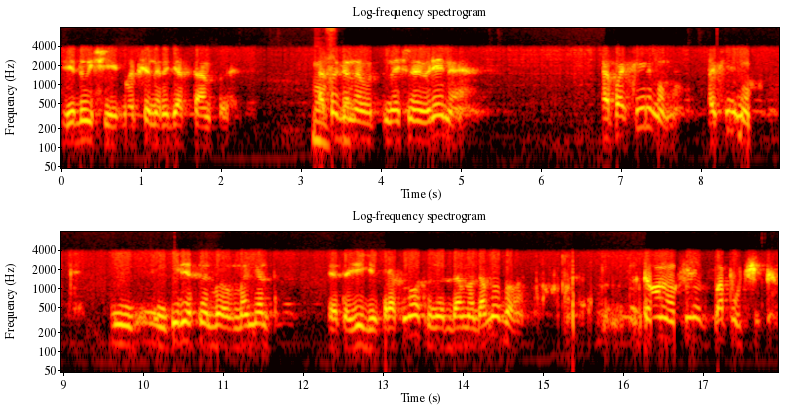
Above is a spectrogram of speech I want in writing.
ведущий вообще на радиостанциях. Может, Особенно вот в ночное время. А по фильмам, по фильмам интересно был момент, это видео просмотра, но это давно-давно было тронул фильм «Попутчик».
